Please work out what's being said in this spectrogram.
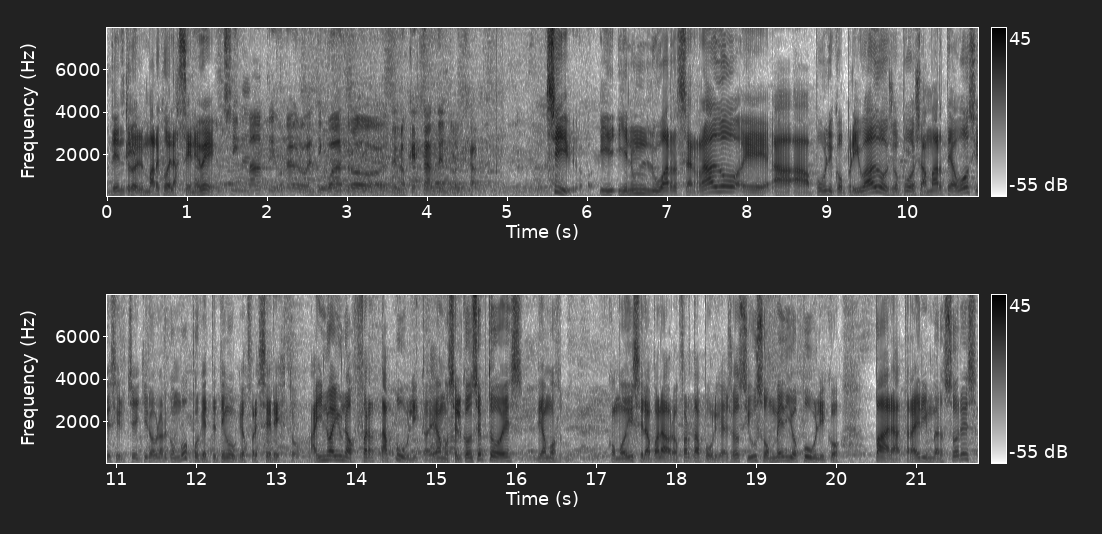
dentro del marco de la CNB. Un Sin un Agro 24, de los que están dentro del hub. Sí, y, en un lugar cerrado, eh, a, público privado, yo puedo llamarte a vos y decir, che, quiero hablar con vos porque te tengo que ofrecer esto. Ahí no hay una oferta pública, digamos. El concepto es, digamos, como dice la palabra, oferta pública. Yo si uso medio público para atraer inversores,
